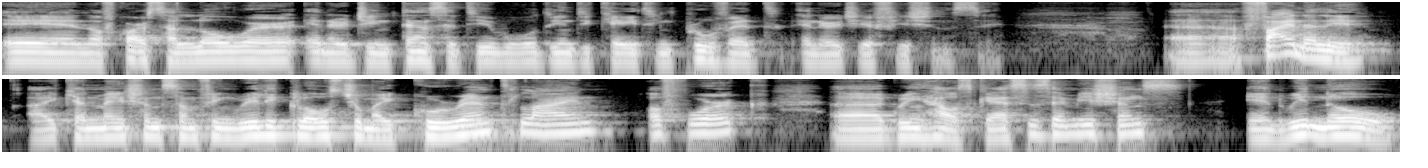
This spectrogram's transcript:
And of course, a lower energy intensity would indicate improved energy efficiency. Uh, finally, I can mention something really close to my current line of work uh, greenhouse gases emissions. And we know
